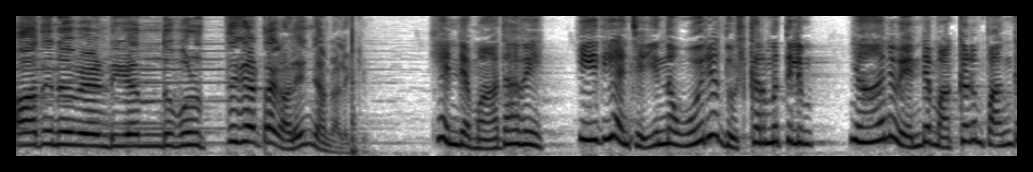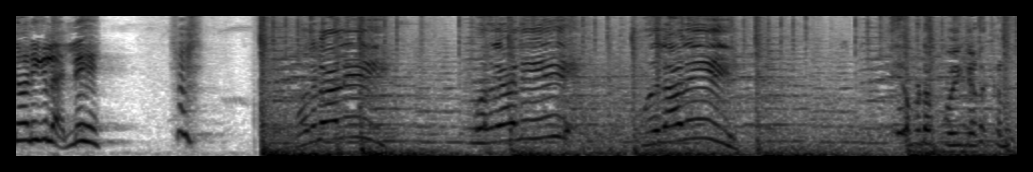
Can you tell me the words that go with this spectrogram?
അതിനു വേണ്ടി എന്ത് വൃത്തികെട്ട കളിയും ഞാൻ കളിക്കും. എന്റെ മാതാവേ ഇത് ഞാൻ ചെയ്യുന്ന ഒരു ദുഷ്കർമ്മത്തിലും ഞാനും എന്റെ മക്കളും പങ്കാളികളല്ലേ? മുതലാളി! മുതലാളി! മുതലാളി! എവിടെ പോയി കിടക്കണം.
